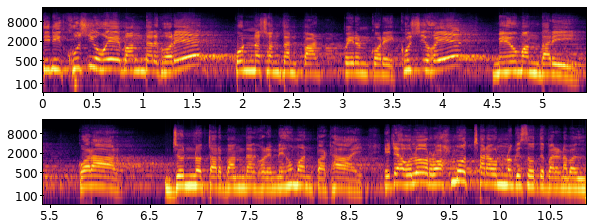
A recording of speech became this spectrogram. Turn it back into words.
তিনি খুশি হয়ে বান্দার ঘরে কন্যা সন্তান প্রেরণ করে। খুশি হয়ে মেহমানদারি করার জন্য তার বান্দার ঘরে মেহমান পাঠায়। এটা হলো রহমত ছাড়া অন্য কিছু হতে পারে না বলেন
